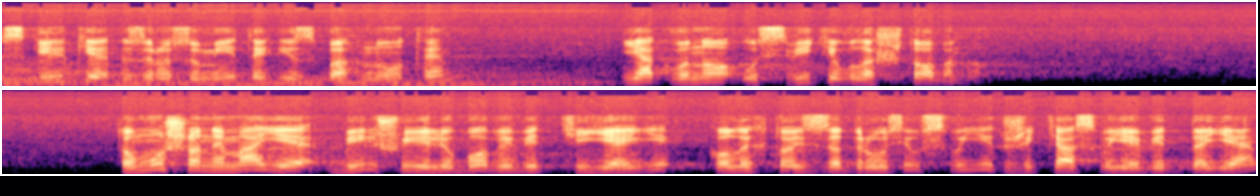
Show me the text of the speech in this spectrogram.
скільки зрозуміти і збагнути, як воно у світі влаштовано. Тому що немає більшої любові від тієї, коли хтось за друзів своїх життя своє віддає.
